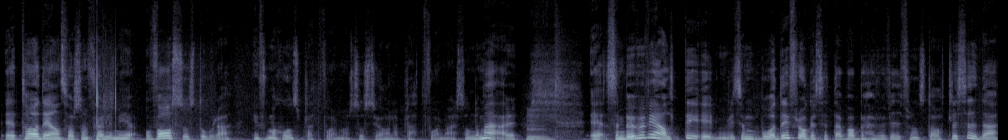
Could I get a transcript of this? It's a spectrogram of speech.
eh, ta det ansvar som följer med att vara så stora informationsplattformar och sociala plattformar som de är. Mm. Eh, sen behöver vi alltid eh, liksom både ifrågasätta vad behöver vi från statlig sida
